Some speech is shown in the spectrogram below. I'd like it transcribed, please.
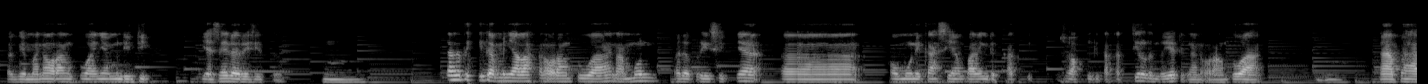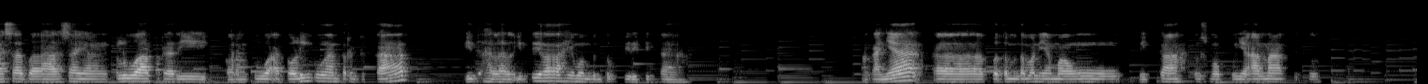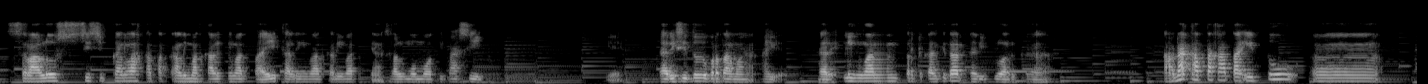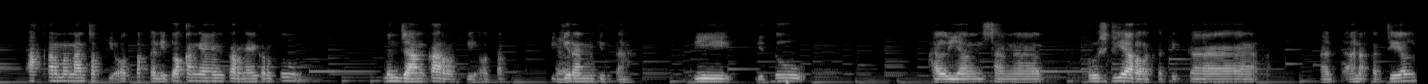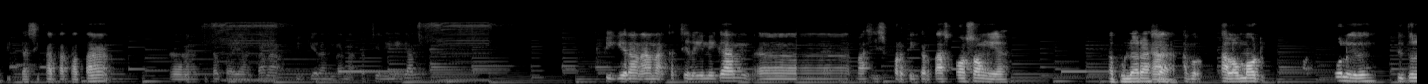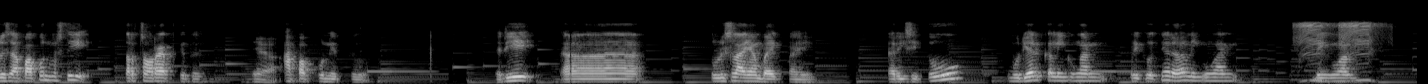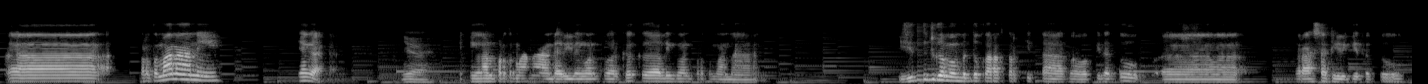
bagaimana orang tuanya mendidik biasanya dari situ Hmm. kita tidak menyalahkan orang tua namun pada prinsipnya eh, komunikasi yang paling dekat waktu kita kecil tentunya dengan orang tua Mm. Nah, bahasa-bahasa yang keluar dari orang tua atau lingkungan terdekat, hal-hal itulah yang membentuk diri kita. Makanya eh, buat teman-teman yang mau nikah terus mau punya anak gitu, selalu sisipkanlah kata kalimat-kalimat baik, kalimat-kalimat yang selalu memotivasi. Dari situ pertama, ayo dari lingkungan terdekat kita dari keluarga. Karena kata-kata itu eh, akan menancap di otak dan itu akan ngengker ngengker tuh menjangkar di otak pikiran kita di itu hal yang sangat krusial ketika ada anak kecil dikasih kata-kata nah, kita bayangkan ah, pikiran anak kecil ini kan pikiran anak kecil ini kan eh, masih seperti kertas kosong ya Tabula Nah, rasa. apa- kalau mau apa pun gitu ditulis apa pun mesti tercoret gitu Ya. apa pun itu. Jadi eh, tulislah yang baik-baik. Dari situ kemudian ke lingkungan berikutnya adalah lingkungan lingkungan eh, pertemanan nih, ya enggak? Ya. Lingkungan pertemanan dari lingkungan keluarga ke lingkungan pertemanan. Di situ juga membentuk karakter kita bahwa kita tuh eh, ngerasa diri kita tuh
